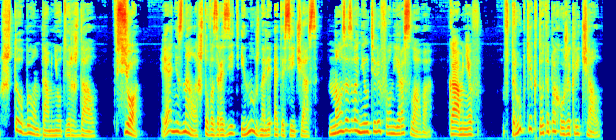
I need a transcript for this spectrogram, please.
Что бы он там ни утверждал. «Все!» Я не знала, что возразить и нужно ли это сейчас, но зазвонил телефон Ярослава. «Камнев». В трубке кто-то, похоже, кричал.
